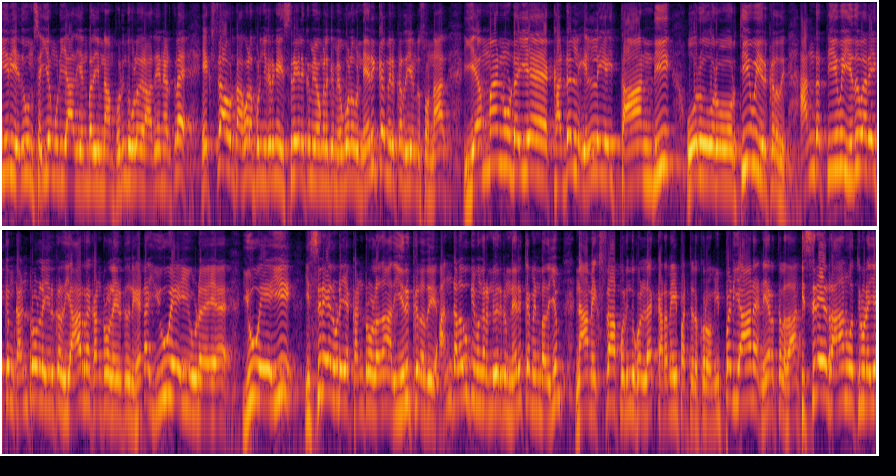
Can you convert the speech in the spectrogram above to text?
மீறி எதுவும் செய்ய முடியாது என்பதையும் நாம் புரிந்து கொள்கிற அதே நேரத்தில் எக்ஸ்ட்ரா ஒரு தகவலை புரிஞ்சுக்கிறீங்க. இஸ்ரேலுக்கும் இவங்களுக்கும் எவ்வளவு நெருக்கம் இருக்கிறது என்று சொன்னால் யமனுடைய கடல் எல்லையை தாண்டி ஒரு ஒரு ஒரு தீவு இருக்கிறது. அந்த தீவு இதுவரைக்கும் கண்ட்ரோலில் இருக்கிறது. யாரோட கண்ட்ரோலில் இருக்குதுன்னு கேட்டால் யூஏஇயுடைய யூஏஇ இஸ்ரேலுடைய கண்ட்ரோலில் தான் அது இருக்கிறது. அந்த அளவுக்கு இவங்க ரெண்டு பேருக்கும் நெருக்கம் என்பதையும் நாம் எக்ஸ்ட்ரா புரிந்து கொள்ள கடமைப்பட்டிருக்கிறோம். இப்படியான நேரத்தில் தான் இஸ்ரேல் ராணுவத்தினுடைய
